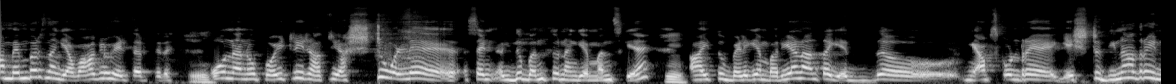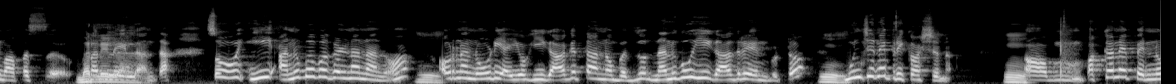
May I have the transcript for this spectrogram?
ಆ ಮೆಂಬರ್ಸ್ ನಂಗೆ ಯಾವಾಗ್ಲೂ ಹೇಳ್ತಾ ಇರ್ತಾರೆ ಓ ನಾನು ಪೊಯಿಟ್ರಿ ರಾತ್ರಿ ಅಷ್ಟು ಒಳ್ಳೆ ಇದು ಬಂತು ನಂಗೆ ಮನ್ಸ್ಗೆ. ಆಯ್ತು ಬೆಳಿಗ್ಗೆ ಮರಿಯೋಣ ಅಂತ ಎದ್ದು ಜ್ಞಾಪಿಸ್ಕೊಂಡ್ರೆ ಎಷ್ಟು ದಿನ ಆದ್ರೂ ಇನ್ ವಾಪಸ್ ಬರಲೇ ಇಲ್ಲ ಅಂತ. ಸೊ ಈ ಅನುಭವಗಳನ್ನ ನಾನು ಅವ್ರನ್ನ ನೋಡಿ ಅಯ್ಯೋ ಹೀಗಾಗತ್ತಾ ಅನ್ನೋ ಬದಲು ನನಗೂ ಹೀಗಾದ್ರೆ ಅನ್ಬಿಟ್ಟು ಮುಂಚೆನೆ ಪ್ರಿಕಾಷನ್ ಪಕ್ಕನೆ ಪೆನ್ನು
